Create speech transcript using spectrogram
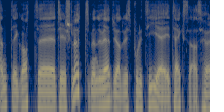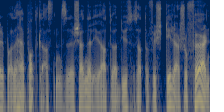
endte godt eh, til slutt. Men du vet jo at hvis politiet i Texas hører på denne podkasten, så skjønner de jo at det var du som satt og forstyrra sjåføren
